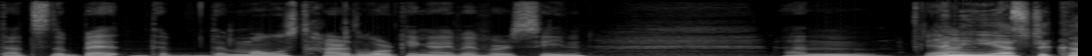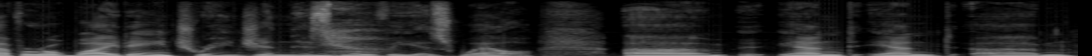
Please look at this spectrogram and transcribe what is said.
that's the best the, the most hardworking i've ever seen and yeah. and he has to cover a wide age range in this yeah. movie as well. Um, and and um,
